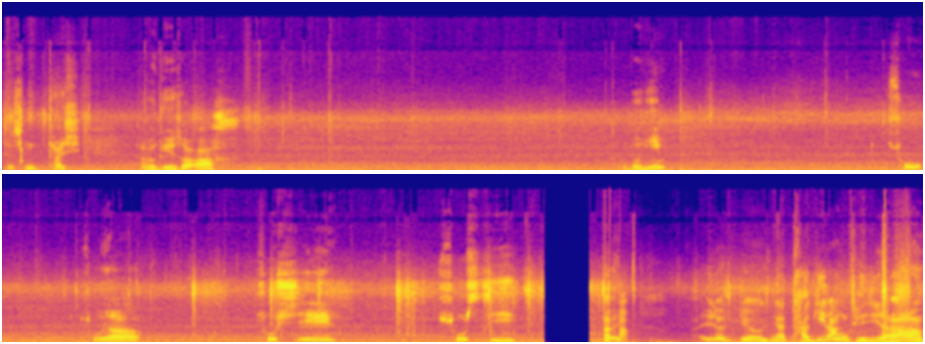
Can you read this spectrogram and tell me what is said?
됐습니다. 다시 여기에서 아 5번 힘 소, 소야, 소씨, 소씨. 아, 알려줄게요. 그냥 닭이랑 돼지랑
